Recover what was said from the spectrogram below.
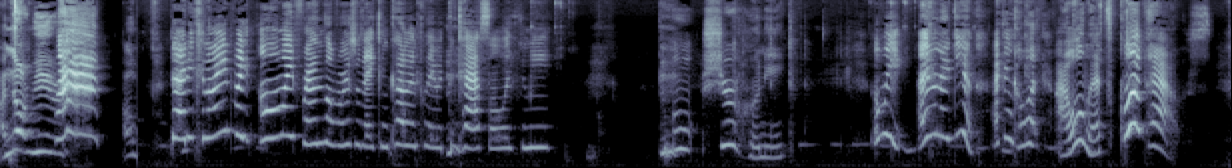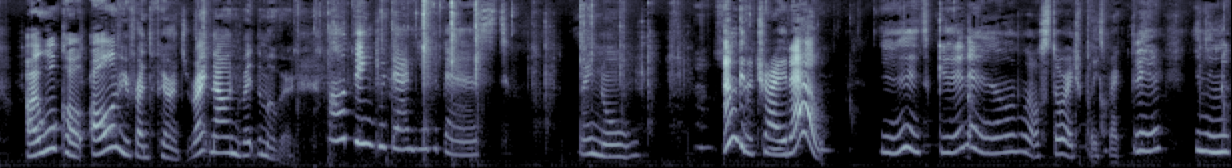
I'm not weird. Ah! Oh. Daddy, can I invite all my friends over so they can come and play with the castle with me? Oh, sure, honey. Oh wait, I have an idea. I can call it Owlette's Clubhouse. I will call all of your friends' parents right now and invite them over. Oh, thank you, Daddy. You're the best. I know. I'm gonna try it out. Mm, It's good. And a little storage place back there. And then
